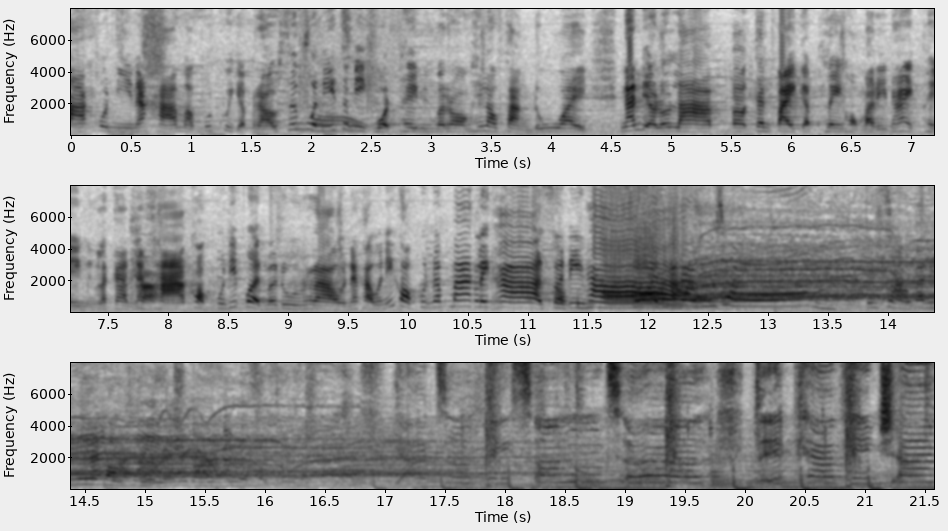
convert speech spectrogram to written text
รักคนนี้นะคะ มาพูดคุยกับเรา ซึ่งวันนี้จะมีอีกบทเพลงหนึ่งมาร้องให้เราฟังด้วย งั้นเดี๋ยวเราลากันไปกับเพลงของมารีน่าอีกเพลงหนึ่งละกันนะคะ ขอบคุณที่เปิดมาดูเรานะคะ วันนี้ขอบคุณมากๆเลยค่ะ สวัสดีค่ะสวัสดีค่ะคุณผู้ชมเป็นสาวกันแน่ค่ะอยากจะให้สนเธอติดแค่เพียงฉัน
